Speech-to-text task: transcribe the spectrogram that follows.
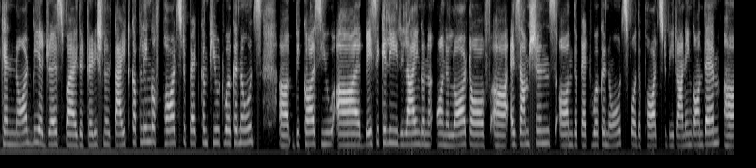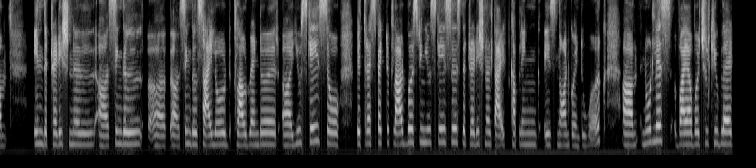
cannot be addressed by the traditional tight coupling of pods to pet compute worker nodes uh, because you are basically relying on on a lot of uh, assumptions on the pet worker nodes for the pods to be running on them. Um, in the traditional uh, single uh, uh, single siloed cloud vendor uh, use case. So with respect to cloud bursting use cases, the traditional tight coupling is not going to work. Um, Nodeless via virtual kubelet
